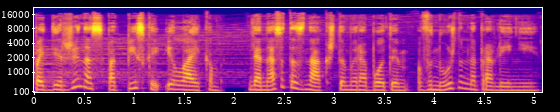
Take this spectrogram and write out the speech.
поддержи нас подпиской и лайком. Для нас это знак, что мы работаем в нужном направлении.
